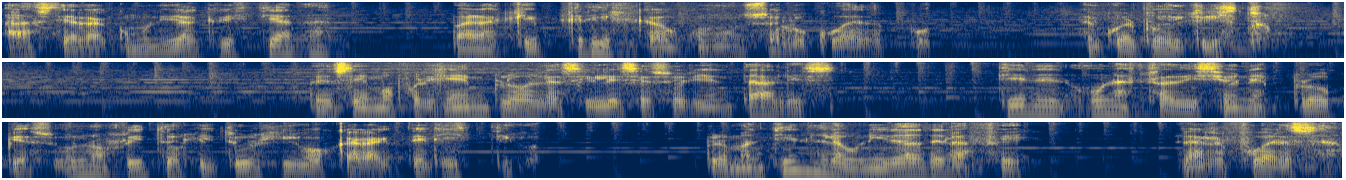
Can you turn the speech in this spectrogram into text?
hace a la comunidad cristiana para que crezca como un solo cuerpo, el cuerpo de Cristo. Pensemos, por ejemplo, en las iglesias orientales. Tienen unas tradiciones propias, unos ritos litúrgicos característicos, pero mantienen la unidad de la fe, la refuerzan,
